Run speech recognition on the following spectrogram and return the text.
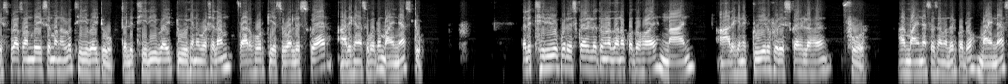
এক্স প্লাস ওয়ান বাই এক্সের মান হলো থ্রি বাই টু তাহলে থ্রি বাই টু এখানে বসালাম। তারপর কি আছে? ওয়াল স্কোয়ার আর এখানে আছে কত? মাইনাস টু তাহলে থ্রির উপর স্কোয়ার হলে তোমরা জানো কত হয়? নাইন আর এখানে টু এর উপর স্কোয়ার হলে হয় ফোর আর মাইনাস আছে আমাদের কত? মাইনাস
